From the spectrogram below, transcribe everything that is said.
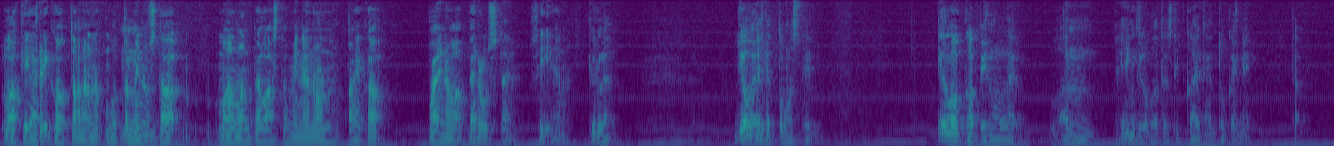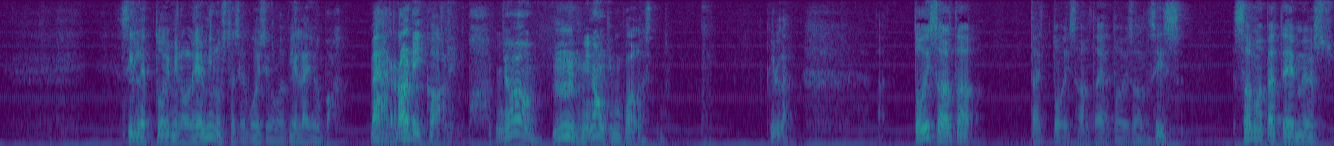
lakia rikotaan, mutta mm-hmm. minusta maailman pelastaminen on aika painava peruste siihen. Kyllä. Joo, ehdottomasti. Elokapinalle annan henkilökohtaisesti kaiken tukeni sille toiminnalle, ja minusta se voisi olla vielä jopa vähän radikaalimpaa. Joo, mm. minunkin puolesta. Kyllä. Toisaalta, tai toisaalta ja toisaalta, siis sama pätee myös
